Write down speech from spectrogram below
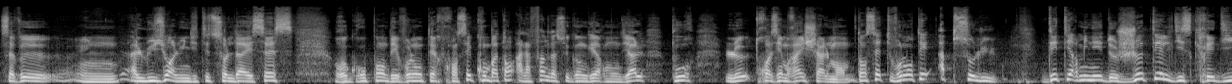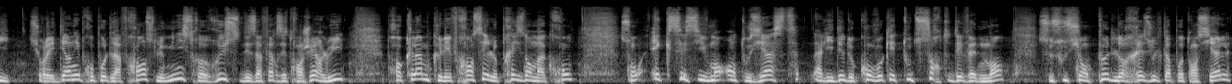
Ça veut une allusion à l'unité de soldats SS regroupant des volontaires français combattant à la fin de la Seconde Guerre mondiale pour le Troisième Reich allemand. Dans cette volonté absolue, déterminée de jeter le discrédit sur les derniers propos de la France, le ministre russe des Affaires étrangères, lui, proclame que les Français et le président Macron sont excessivement enthousiastes à l'idée de convoquer toutes sortes d'événements, se souciant peu de leurs résultats potentiels.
